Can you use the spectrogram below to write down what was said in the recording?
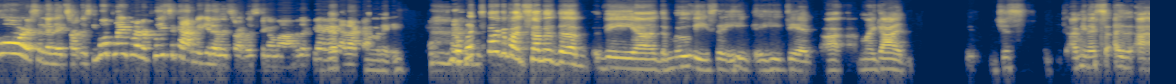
course. And then they'd start listing, well, Blade Runner, Police Academy, you know, they'd start listing them off. I was like, yeah, yeah, yeah, that guy. so let's talk about some of the the uh, the movies that he he did. Uh, my God, just I mean, I, I, I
